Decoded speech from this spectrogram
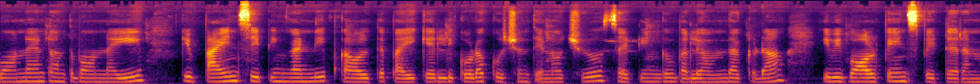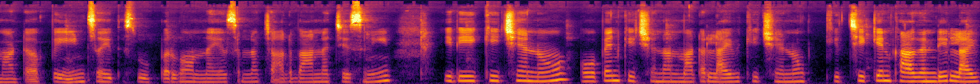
బాగున్నాయంటే అంత బాగున్నాయి. ఈ పైన సిట్టింగ్ అండి. కావాలితే పైకి వెళ్ళి కూడా కూర్చొని తినొచ్చు. సెట్టింగ్ భలే ఉంది అక్కడ. ఇవి వాల్ పెయింట్స్ పెట్టారనమాట పెయింట్స్ అయితే సూపర్గా ఉన్నాయి. అసలు నాకు చాలా బాగా నచ్చేసినాయి. ఇది కిచెన్ ఓపెన్ కిచెన్ అనమాట లైవ్ కిచెన్. చికెన్ కాదండి లైవ్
